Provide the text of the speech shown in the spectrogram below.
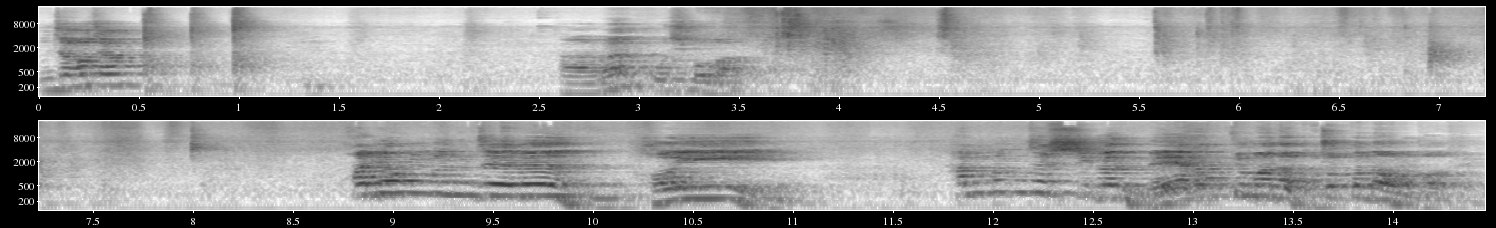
인정하죠? 다음은 55번. 활용 문제는 거의 한 문제씩은 매 학교마다 무조건 나오는 것 같아요.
